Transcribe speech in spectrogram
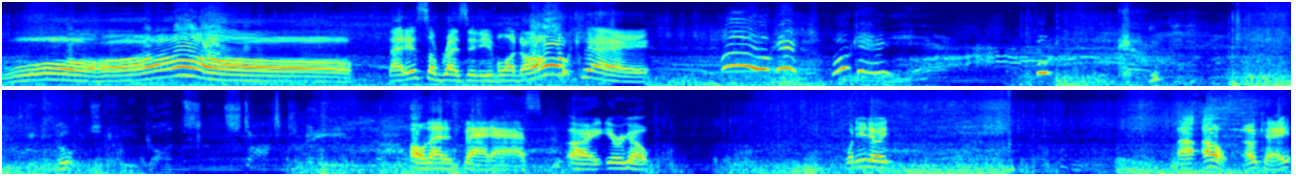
Whoa! That is some Resident Evil. Okay. Oh, okay. Okay. Oh, that is badass. All right, here we go. What are you doing? Uh, oh, okay.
